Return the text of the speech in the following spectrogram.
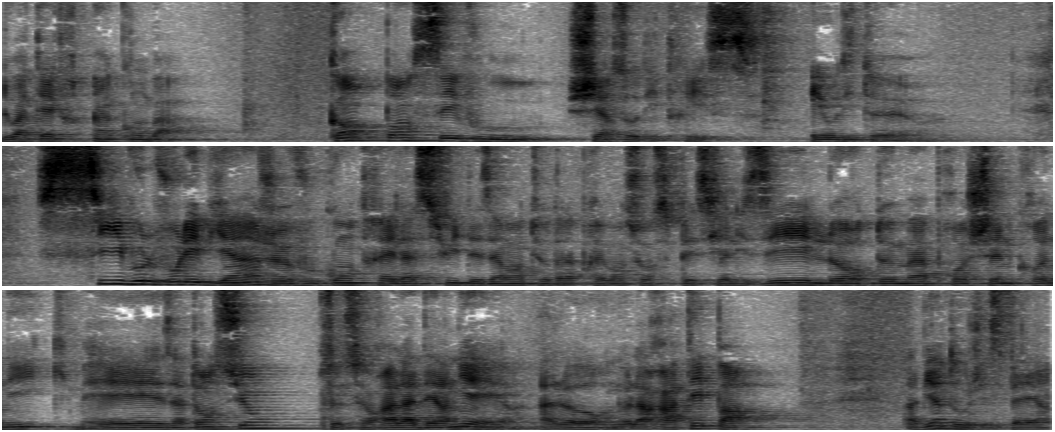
doit être un combat. Qu'en pensez-vous, chères auditrices et auditeurs? Si vous le voulez bien, je vous conterai la suite des aventures de la prévention spécialisée lors de ma prochaine chronique, mais attention, ce sera la dernière, alors ne la ratez pas. À bientôt, j'espère.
